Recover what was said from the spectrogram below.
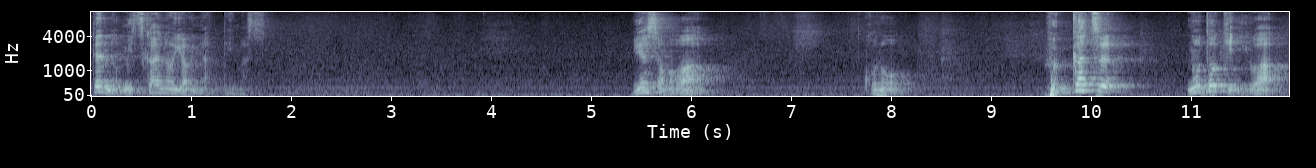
天の見つかりのようになっています。イエス様はこの復活の時には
